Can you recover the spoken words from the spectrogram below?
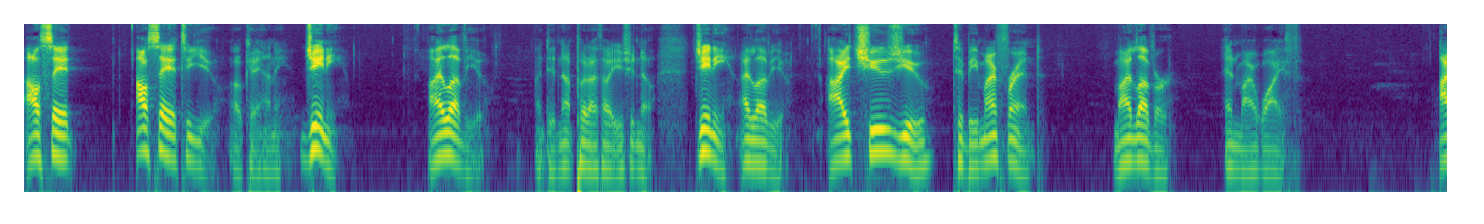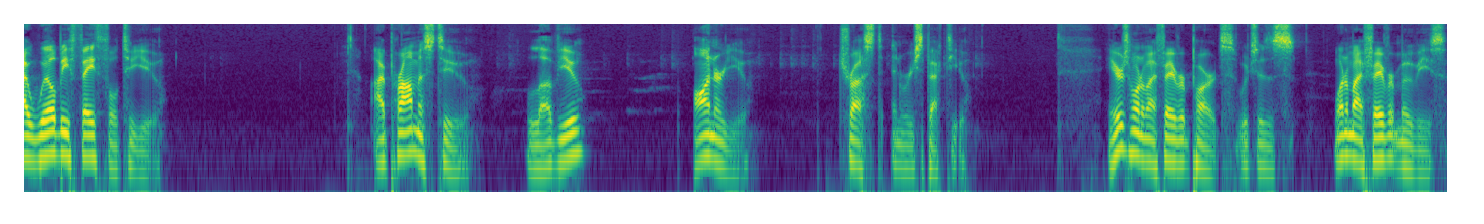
I'll say it. I'll say it to you, okay, honey. Jeannie, I love you. I did not put. I thought you should know. Jeannie, I love you. I choose you to be my friend, my lover, and my wife. I will be faithful to you. I promise to love you, honor you, trust, and respect you. Here's one of my favorite parts, which is one of my favorite movies.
